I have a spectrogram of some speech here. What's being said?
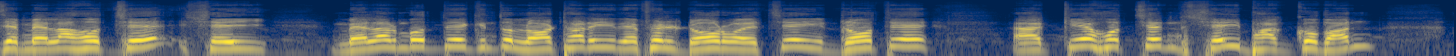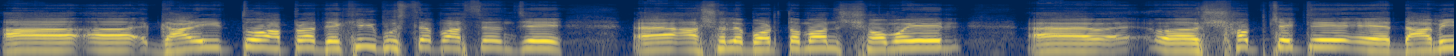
যে মেলা হচ্ছে, সেই মেলার মধ্যে কিন্তু লটারি, রেফেল, ড্র রয়েছে। এই ড্রতে কে হচ্ছেন সেই ভাগ্যবান? আহ, আহ, গাড়ি তো আপনারা দেখেই বুঝতে পারছেন যে আসলে বর্তমান সময়ের সবচাইতে দামি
